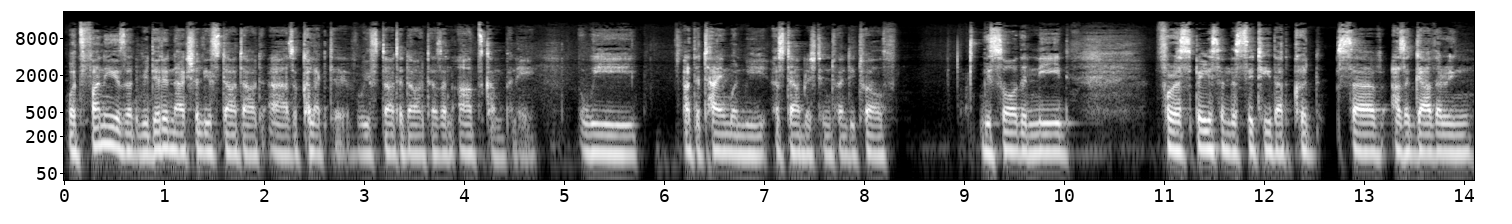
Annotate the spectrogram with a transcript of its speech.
What's funny is that we didn't actually start out as a collective. We started out as an arts company. We, at the time when we established in 2012, we saw the need for a space in the city that could serve as a gathering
